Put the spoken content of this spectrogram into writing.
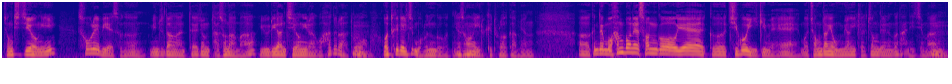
정치 지형이 서울에 비해서는 민주당한테 좀 다소나마 유리한 지형이라고 하더라도 음. 어떻게 될지 모르는 거거든요. 음. 상황이 이렇게 돌아가면. 아, 근데 뭐 한 번의 선거에 그 지고 이김에 뭐 정당의 운명이 결정되는 건 아니지만 음.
